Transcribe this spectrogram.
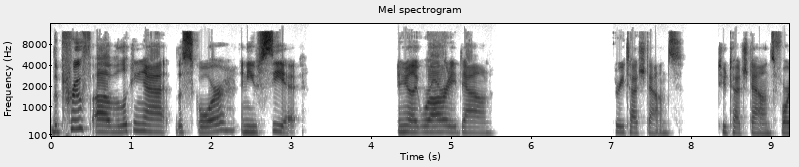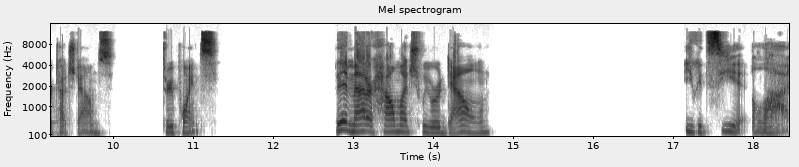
The proof of looking at the score and you see it. And you're like, we're already down three touchdowns, two touchdowns, four touchdowns, three points. It didn't matter how much we were down, you could see it a lot.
